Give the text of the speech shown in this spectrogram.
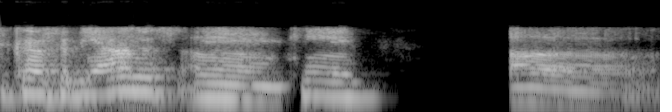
Because to be honest, um, Ken, uh,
